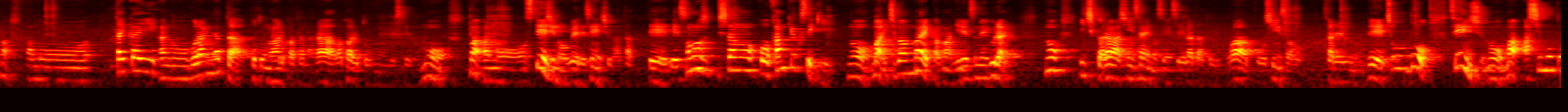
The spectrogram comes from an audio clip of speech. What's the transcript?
思います。まああのー大会あのご覧になったことのある方ならわかると思うんですけども、まあ、あのステージの上で選手が立ってでその下のこう観客席の、まあ、一番前か、まあ、2列目ぐらいの位置から審査員の先生方というのはこう審査をされるのでちょうど選手の、まあ、足元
